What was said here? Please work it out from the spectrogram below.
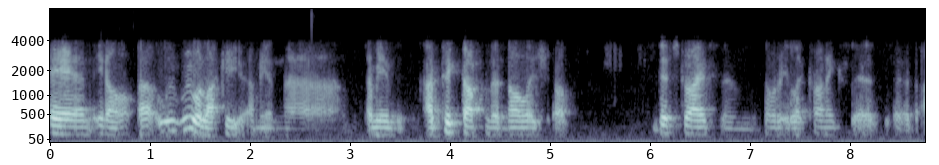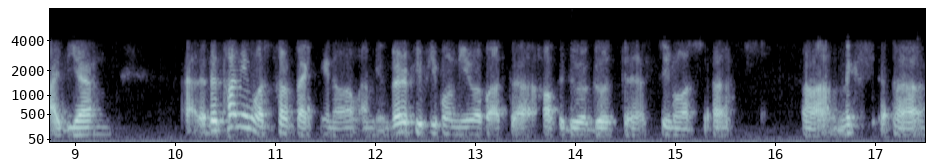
and you know, uh, we, we were lucky. I mean, uh, I mean, I picked up the knowledge of disk drives and some of the electronics at, at IBM. Uh, the timing was perfect. You know, I mean, very few people knew about uh, how to do a good uh, CMOS uh, uh, mixed uh,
